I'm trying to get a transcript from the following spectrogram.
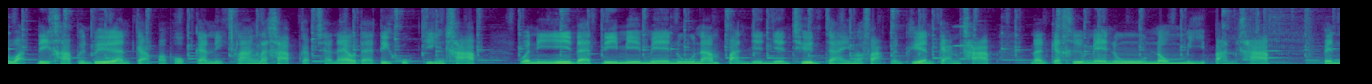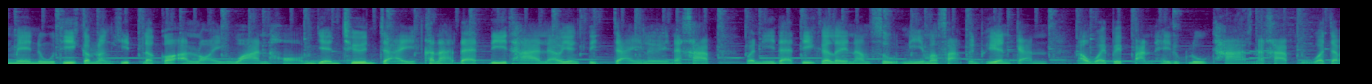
สวัสดีครับเพื่อนๆ กลับมาพบกันอีกครั้งนะครับ กับช anel Daddy Cooking ครับ วันนี้ Daddy มีเมนูน้ำปั่นเย็นๆ ชื่นใจมาฝากเพื่อนๆกันครับ นั่นก็คือเมนูนมหมีปั่นครับ เป็นเมนูที่กำลังฮิตแล้วก็อร่อยหวานหอมเย็นชื่นใจ ขนาดแดดดี้ทานแล้วยังติดใจเลยนะครับ วันนี้แดดดี้ก็เลยนำสูตรนี้มาฝากเพื่อนๆกัน เอาไว้ไปปั่นให้ลูกๆทานนะครับ หรือว่าจะ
